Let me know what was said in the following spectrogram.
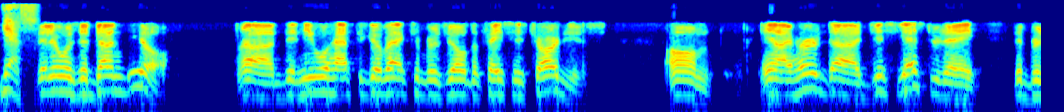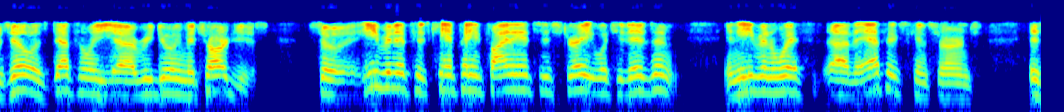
yes, that it was a done deal. Uh, that he will have to go back to Brazil to face his charges. Um, and I heard uh, just yesterday that Brazil is definitely uh, redoing the charges. So even if his campaign finance is straight, which it isn't, and even with uh, the ethics concerns, his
